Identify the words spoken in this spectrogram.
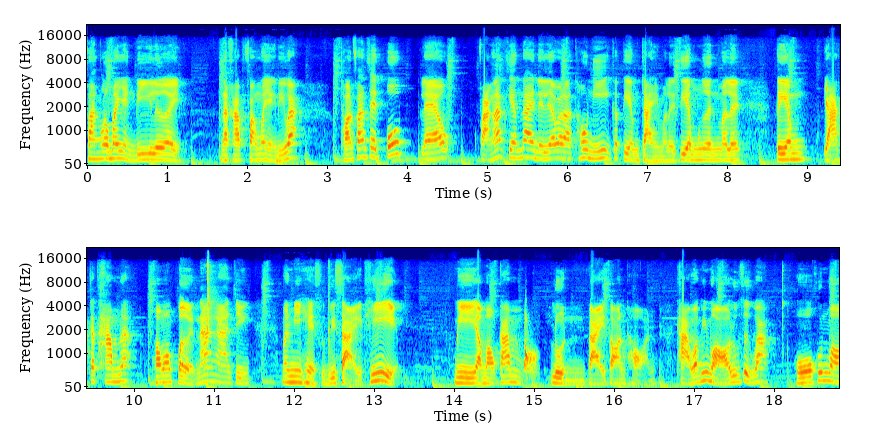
ฟังเรามาอย่างดีเลยนะครับ ฟังมาอย่างดีว่า ถอนฟันเสร็จปุ๊บแล้วฝังรากเทียมได้ในระยะเวลาเท่านี้ก็เตรียมใจมาเลยเตรียมเงินมาเลย เตรียมอยากจะทำแล้วพอมาเปิดหน้างานจริง มันมีเหตุสุดวิสัยที่มีอะมอลกัมหลุ่นไปตอนถอน ถามว่าพี่หมอรู้สึกว่า โหคุณหมอ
